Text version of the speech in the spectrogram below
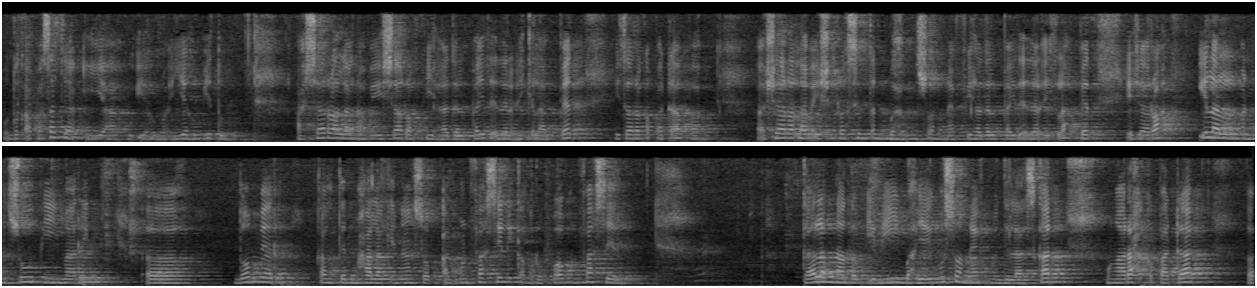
Untuk apa saja? Iyahu iyahuma iyahum itu? Asyara lana wa isyarah fi hadal bait dalam ikhlas bait kepada apa? Asyara lana isyarah sinten bah musannaf fi hadal bait dalam ikhlas bait ilal mansubi maring uh, kang den mahalake nasab al munfasil kang rupa munfasil. Dalam nadam ini Bahya Musonef menjelaskan mengarah kepada e,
